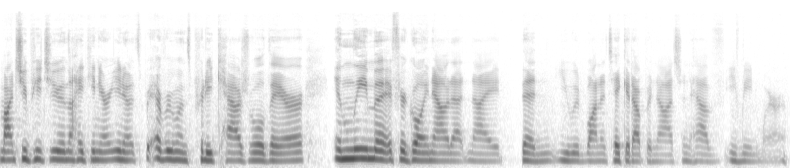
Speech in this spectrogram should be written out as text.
Machu Picchu and the hiking area, you know, it's, everyone's pretty casual there. In Lima, if you're going out at night, then you would want to take it up a notch and have evening wear.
